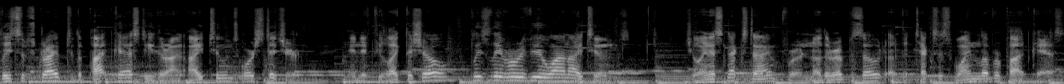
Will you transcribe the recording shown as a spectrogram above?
Please subscribe to the podcast either on iTunes or Stitcher. And if you like the show, please leave a review on iTunes. Join us next time for another episode of the Texas Wine Lover Podcast.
